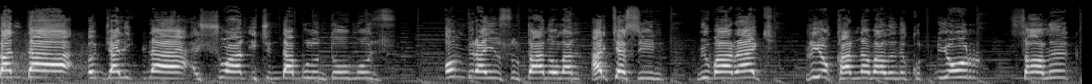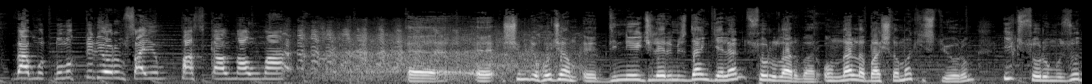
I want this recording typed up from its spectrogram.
Ben de öncelikle şu an içinde bulunduğumuz 11 ayın sultanı olan herkesin mübarek Rio Karnavalı'nı kutluyor. Sağlık ve mutluluk diliyorum Sayın Pascal Nauma. Ee, e, şimdi hocam e, dinleyicilerimizden gelen sorular var. Onlarla başlamak istiyorum. İlk sorumuzu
